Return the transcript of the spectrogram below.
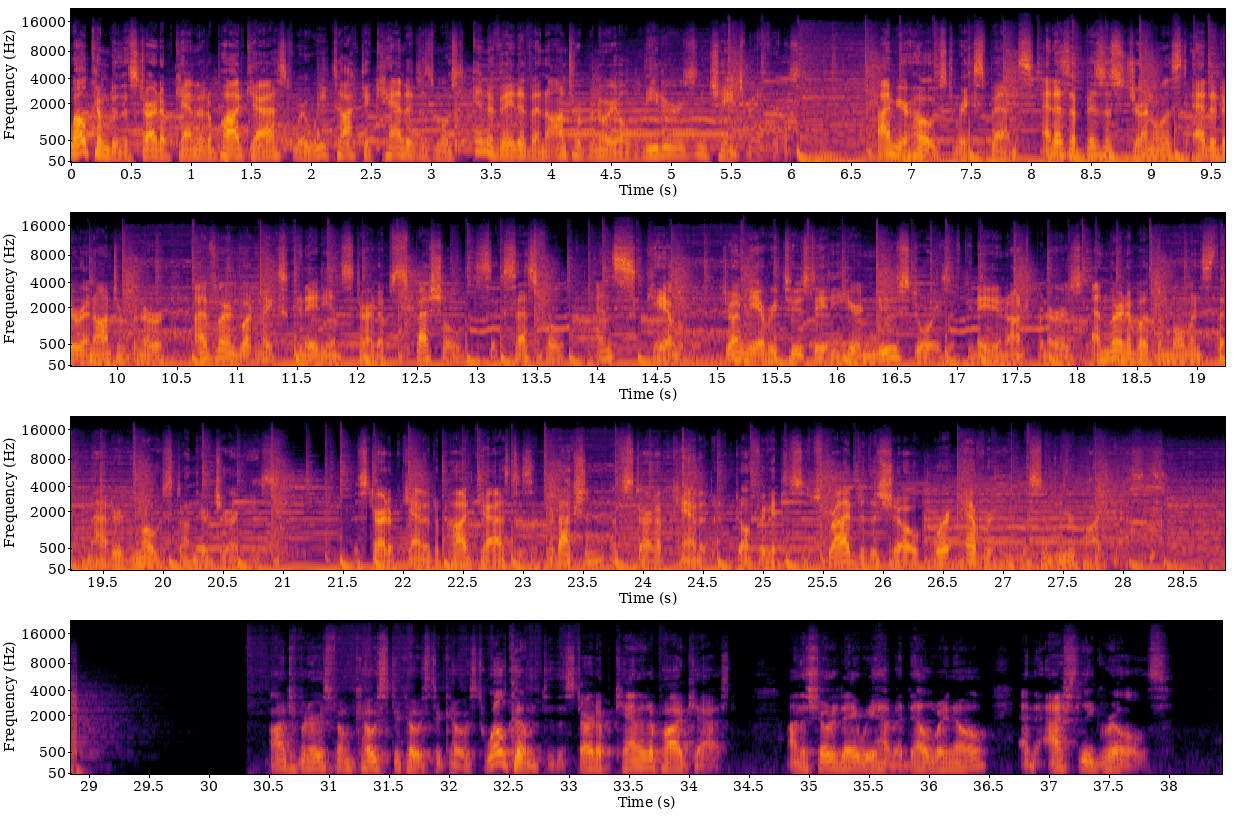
Welcome to the Startup Canada podcast, where we talk to Canada's most innovative and entrepreneurial leaders and changemakers. I'm your host, Rick Spence, and as a business journalist, editor, and entrepreneur, I've learned what makes Canadian startups special, successful, and scalable. Join me every Tuesday to hear news stories of Canadian entrepreneurs and learn about the moments that mattered most on their journeys. The Startup Canada podcast is a production of Startup Canada. Don't forget to subscribe to the show wherever you listen to your podcasts. Entrepreneurs from coast to coast to coast, welcome to the Startup Canada podcast. On the show today, we have Adelle Renaud and Ashlie Grilz.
